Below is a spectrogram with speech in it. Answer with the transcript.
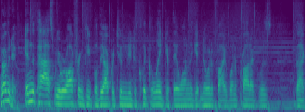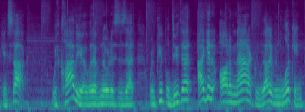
revenue. In the past, we were offering people the opportunity to click a link if they wanted to get notified when a product was back in stock. With Klaviyo, what I've noticed is that when people do that, I get it automatically without even looking.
